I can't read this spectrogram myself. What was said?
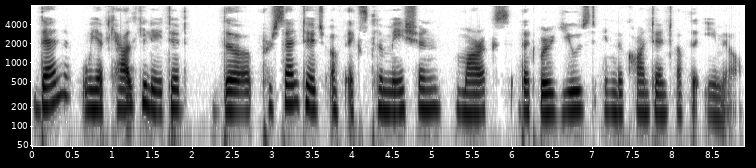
Then we have calculated the percentage of exclamation marks that were used in the content of the email.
